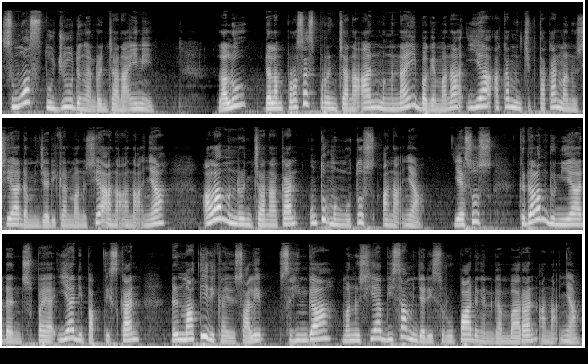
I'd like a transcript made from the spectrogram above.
semua setuju dengan rencana ini. Lalu, dalam proses perencanaan mengenai bagaimana ia akan menciptakan manusia dan menjadikan manusia anak-anaknya, Allah merencanakan untuk mengutus anaknya. Yesus ke dalam dunia dan supaya ia dibaptiskan dan mati di kayu salib sehingga manusia bisa menjadi serupa dengan gambaran anaknya.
